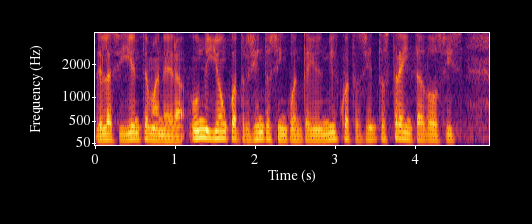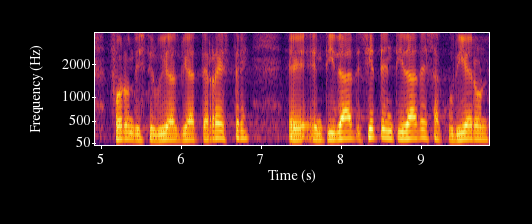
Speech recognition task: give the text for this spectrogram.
de la siguiente manera. 1.451.430 dosis fueron distribuidas vía terrestre. entidad, siete entidades acudieron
